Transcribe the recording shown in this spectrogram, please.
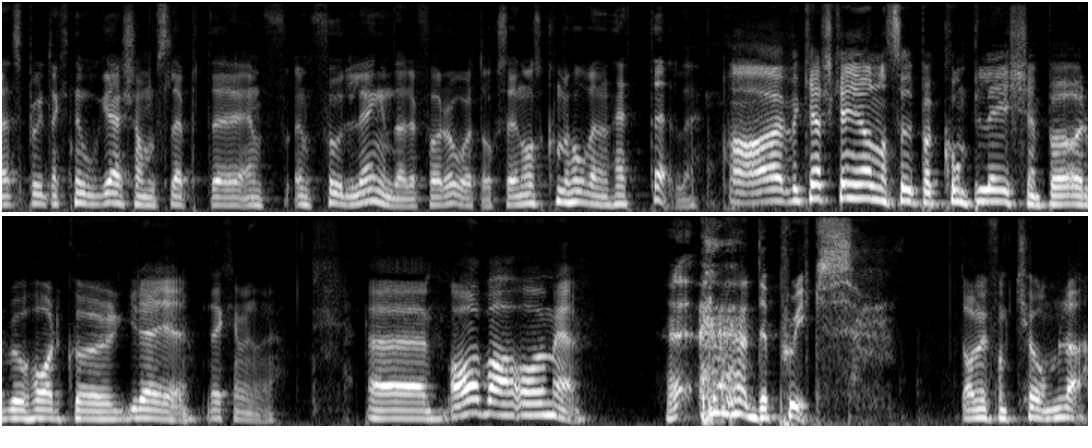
det, Spruckna Knogar som släppte en, en fullängdare förra året också. Är det någon som kommer ihåg vad den hette eller? ja, vi kanske kan göra någon typ av compilation på Örebro Hardcore-grejer. Det kan vi nog göra. Eh, ja, vad har vi mer? The Pricks. De är från Kumla.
